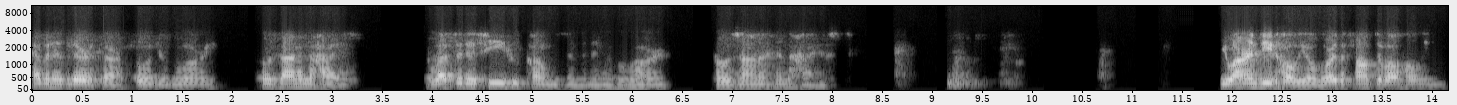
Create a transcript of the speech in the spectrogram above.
heaven and earth are full of your glory. Hosanna in the highest. Blessed is he who comes in the name of the Lord. Hosanna in the highest. You are indeed holy, O Lord, the fount of all holiness.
